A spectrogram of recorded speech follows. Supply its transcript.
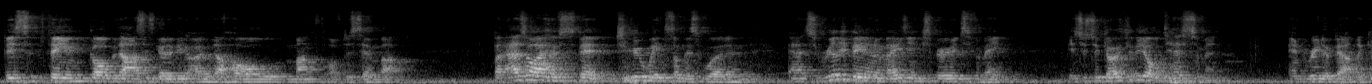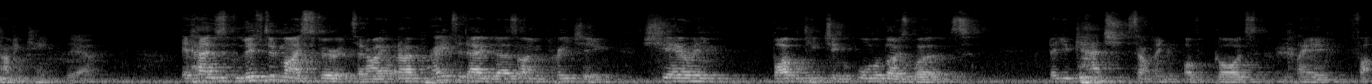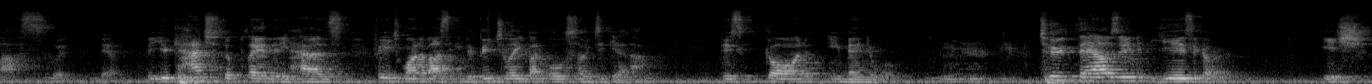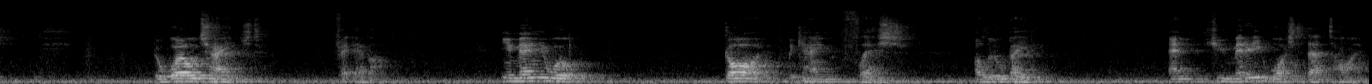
This theme, God with us, is going to be over the whole month of December. But as I have spent two weeks on this word, and, and it's really been an amazing experience for me, is just to go through the Old Testament and read about the coming King. Yeah. It has lifted my spirits, and I, and I pray today that as I'm preaching, sharing, Bible teaching, all of those words, that you catch something of God's plan for us. Yeah. That you catch the plan that He has for each one of us individually, but also together. This God Emmanuel. 2,000 years ago ish, the world changed forever. Emmanuel, God became flesh, a little baby. And humanity watched at that time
